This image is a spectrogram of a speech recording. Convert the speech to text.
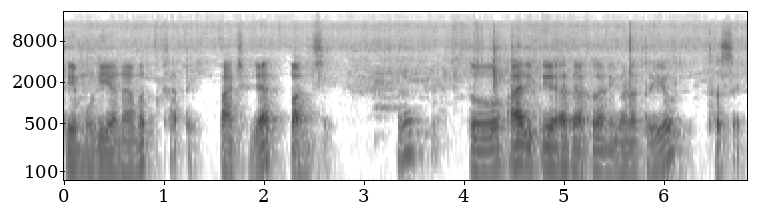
તે મૂડી અનામત ખાતે પાંચ હજાર પાંચસો. બરાબર? તો આ રીતે આ દાખલાની ગણતરીઓ થશે.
